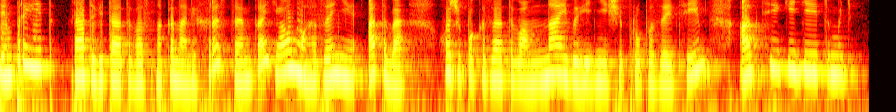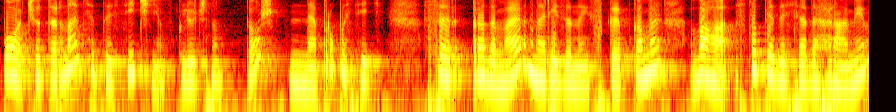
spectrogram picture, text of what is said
Всім привіт! Рада вітати вас на каналі Христинка. Я у магазині АТБ. Хочу показати вам найвигідніші пропозиції, акції, які діятимуть по 14 січня включно. Тож не пропустіть. Сир Радамер нарізаний скипками, вага 150 грамів.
